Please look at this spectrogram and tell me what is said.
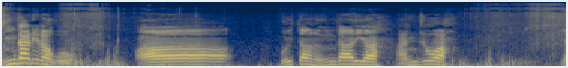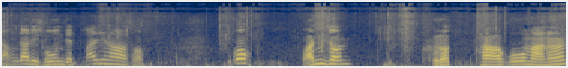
응달이라고 아 우리 땅은 응달이야 안 좋아 양달이 좋은데 빨리 나와서 꼭 완전 그렇다고만은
